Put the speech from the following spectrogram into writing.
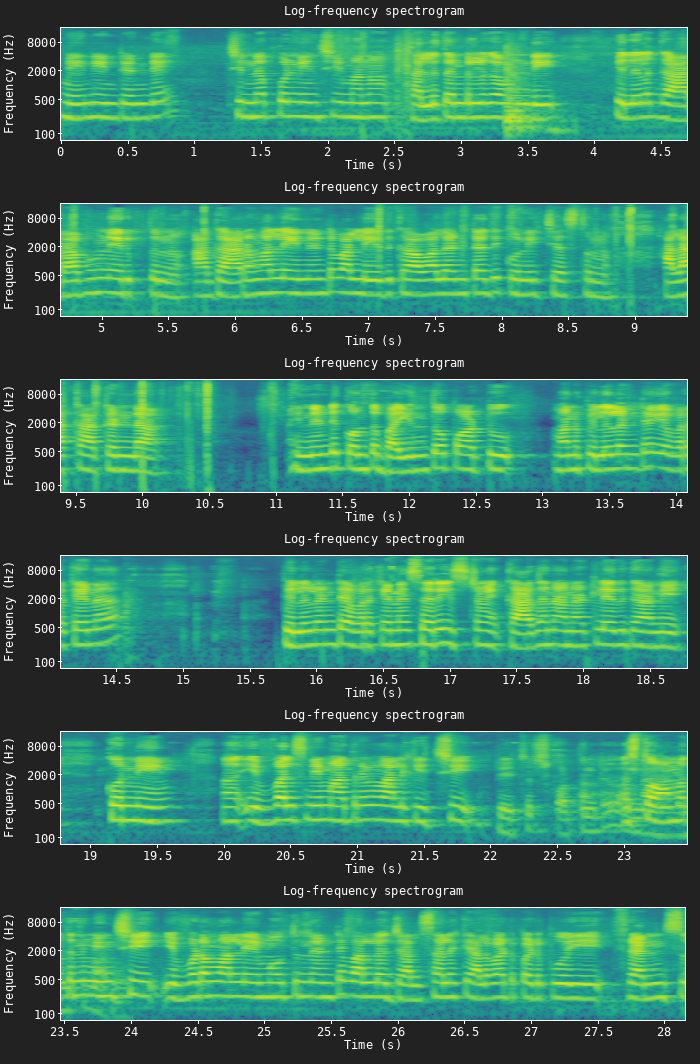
మెయిన్ ఏంటంటే చిన్నప్పటి నుంచి మనం తల్లిదండ్రులుగా ఉండి పిల్లలకు గారాభం నేర్పుతున్నాం. ఆ గారం వల్ల ఏంటంటే వాళ్ళు ఏది కావాలంటే అది కొనిచ్చేస్తున్నాం. అలా కాకుండా ఏంటంటే కొంత భయంతో పాటు మన పిల్లలంటే ఎవరికైనా పిల్లలంటే ఎవరికైనా సరే ఇష్టమే. కాదని అనట్లేదు కానీ కొన్ని ఇవ్వాల్సినవి మాత్రమే వాళ్ళకి ఇచ్చి టీచర్స్ స్తోమతను మించి ఇవ్వడం వల్ల ఏమవుతుందంటే వాళ్ళ జలసాలకి అలవాటు పడిపోయి ఫ్రెండ్స్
